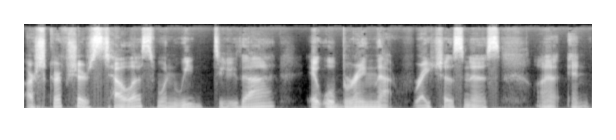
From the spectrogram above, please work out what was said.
Our scriptures tell us when we do that, it will bring that righteousness uh, and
